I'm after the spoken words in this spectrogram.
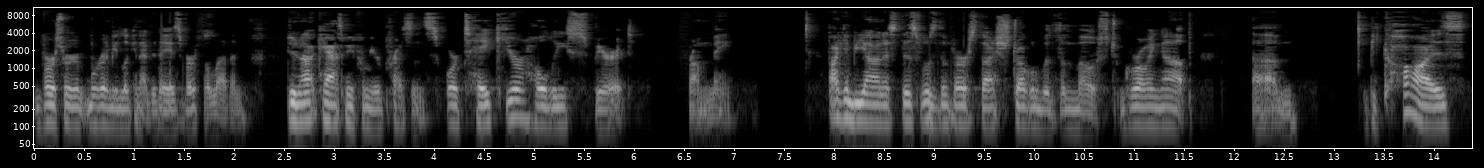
verse we're, we're going to be looking at today is verse 11. Do not cast me from your presence or take your Holy Spirit from me. If I can be honest, this was the verse that I struggled with the most growing up um, because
